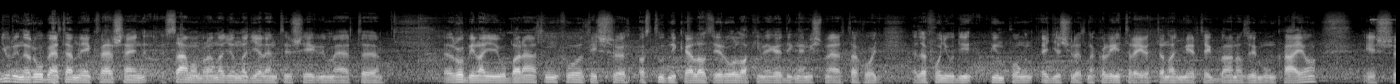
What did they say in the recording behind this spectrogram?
Gyurina Robert emlékverseny számomra nagyon nagy jelentőségű, mert Robi nagyon jó barátunk volt, és azt tudni kell azért róla, aki még eddig nem ismerte, hogy ez a Fonyúdi Pingpong Egyesületnek a létrejötte nagy mértékben az ő munkája, és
